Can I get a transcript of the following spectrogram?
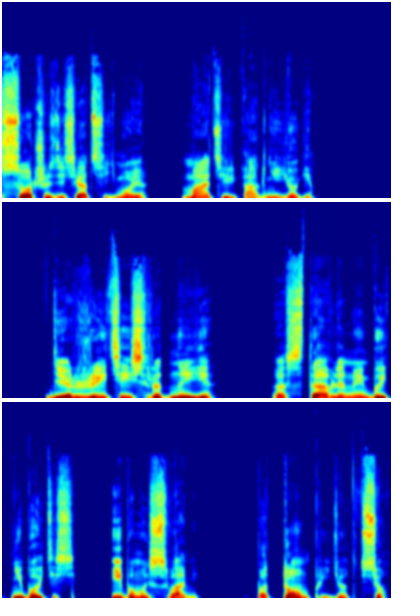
667. Матерь Агни-йоги. Держитесь, родные, оставленные быть не бойтесь, ибо мы с вами. Потом придет все.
